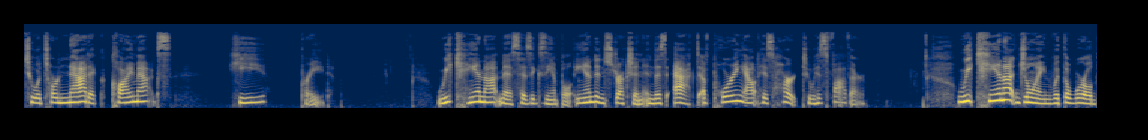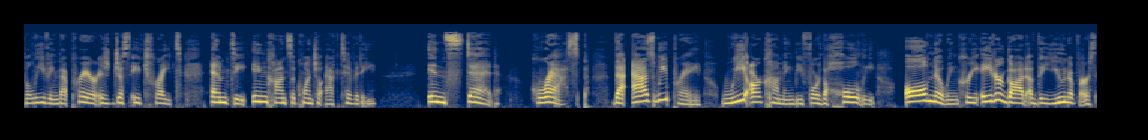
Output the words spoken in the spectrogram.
to a tornadic climax, he prayed. We cannot miss his example and instruction in this act of pouring out his heart to his Father. We cannot join with the world believing that prayer is just a trite, empty, inconsequential activity. Instead, grasp that as we pray, we are coming before the holy, all knowing Creator God of the universe,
